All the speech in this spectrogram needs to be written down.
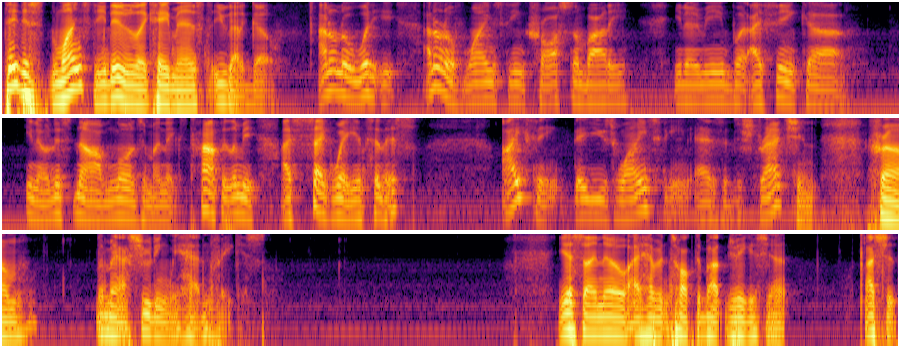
They just Weinstein. They was like, "Hey man, you got to go." I don't know what. He, I don't know if Weinstein crossed somebody. You know what I mean? But I think. Uh, you know this. Now I'm going to my next topic. Let me. I segue into this I think they use Weinstein as a distraction from the mass shooting we had in Vegas. Yes, I know I haven't talked about Vegas yet. I should,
